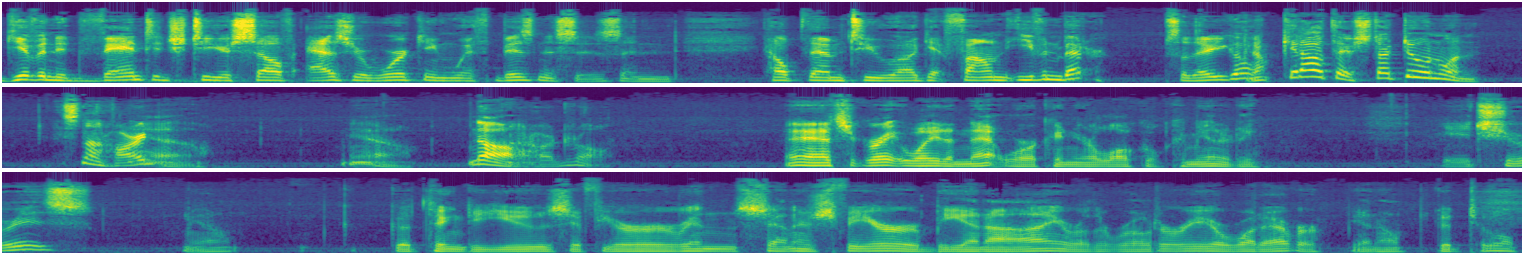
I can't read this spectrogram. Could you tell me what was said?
give an advantage to yourself as you're working with businesses and help them to uh, get found even better. So there you go. Get out there, start doing one. It's not hard. Yeah. Yeah. No. Not hard at all. Yeah, it's a great way to network in your local community. It sure is. You know, good thing to use if you're in Center Sphere or BNI or the Rotary or whatever. You know, good tool.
